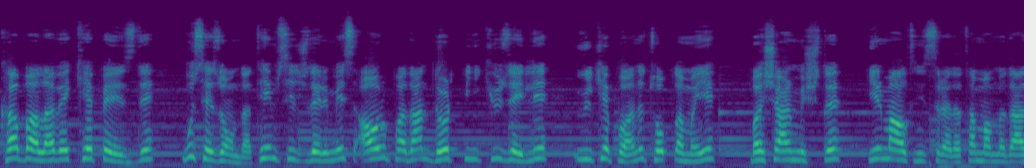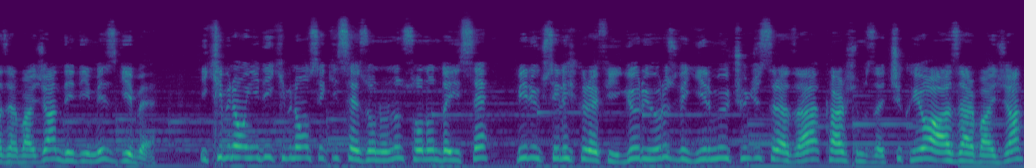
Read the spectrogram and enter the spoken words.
Kabala ve Kepez'di. Bu sezonda temsilcilerimiz Avrupa'dan 4250 ülke puanı toplamayı başarmıştı. 26. sırada tamamladı Azerbaycan dediğimiz gibi. 2017-2018 sezonunun sonunda ise bir yükseliş grafiği görüyoruz ve 23. sırada karşımıza çıkıyor Azerbaycan.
